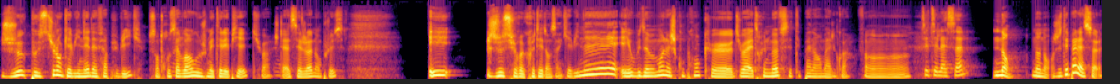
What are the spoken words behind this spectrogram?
je postule en cabinet d'affaires publiques, sans trop Ouais. savoir où je mettais les pieds, tu vois. J'étais assez jeune en plus. Et je suis recrutée dans un cabinet, et au bout d'un moment, là, je comprends que, tu vois, être une meuf, c'était pas normal, quoi. Enfin, T'étais la seule? Non, non, non, j'étais pas la seule.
